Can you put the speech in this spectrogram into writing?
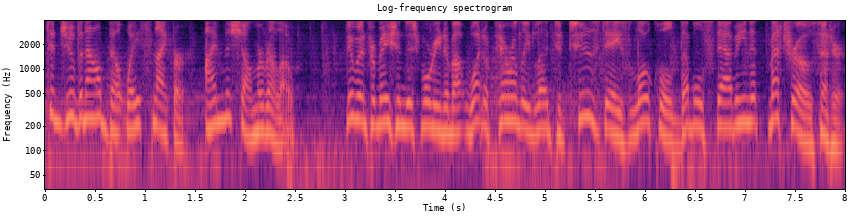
To Juvenile Beltway Sniper, I'm Michelle Murillo. New information this morning about what apparently led to Tuesday's local double stabbing at Metro Center.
